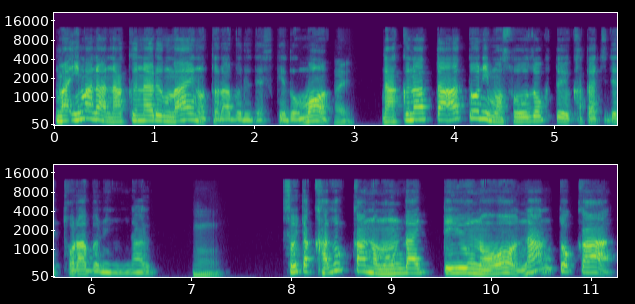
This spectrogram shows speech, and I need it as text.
まあ今のは亡くなる前のトラブルですけども、はい亡くなった後にも相続という形でトラブルになる。うん。そういった家族間の問題っていうのをなんとか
